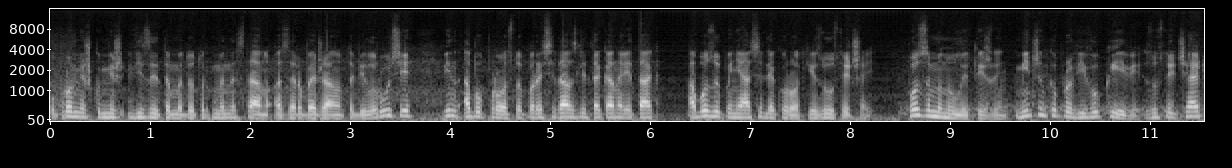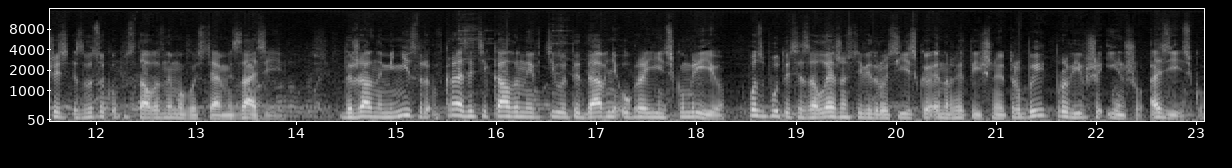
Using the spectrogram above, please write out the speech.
У проміжку між візитами до Туркменистану, Азербайджану та Білорусі він або просто пересідав з літака на літак, або зупинявся для коротких зустрічей. Позаминулий тиждень Мінченко провів у Києві, зустрічаючись з високопоставленими гостями з Азії. Державний міністр вкрай зацікавлений втілити давню українську мрію позбутися залежності від російської енергетичної труби, провівши іншу азійську.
